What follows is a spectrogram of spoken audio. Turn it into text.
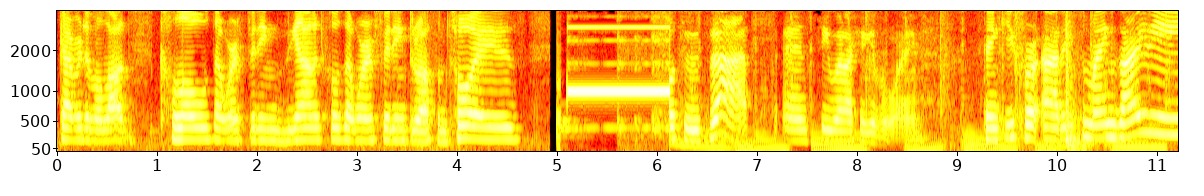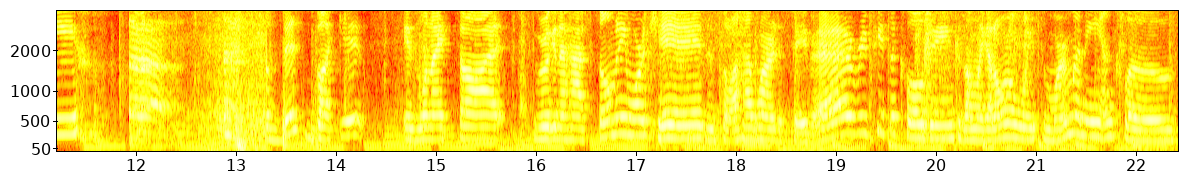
got rid of a lot of s- clothes that weren't fitting, Ziana's clothes that weren't fitting, threw out some toys. Go through that and see what I can give away. Thank you for adding to my anxiety. This bucket is when I thought we were gonna have so many more kids and so I have wanted to save every piece of clothing because I'm like I don't want to waste more money on clothes.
